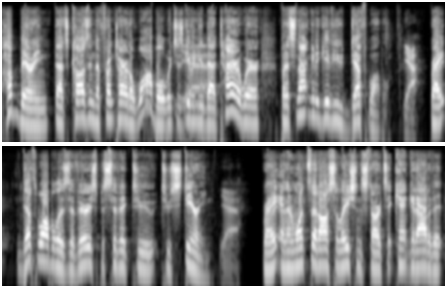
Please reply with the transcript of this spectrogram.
hub bearing that's causing the front tire to wobble, which is giving you bad tire wear. But it's not going to give you death wobble. Yeah. Right, death wobble is a very specific to to steering. Yeah. right? And then once that oscillation starts, it can't get out of it,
